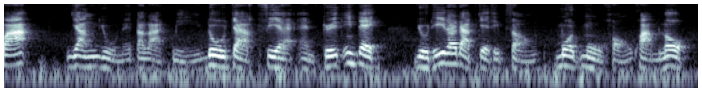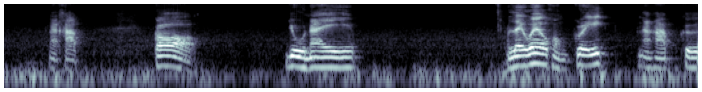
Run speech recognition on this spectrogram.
วะ ยังอยู่ในตลาดหมีดูจาก Fear and Greed Index อยู่ที่ระดับ 72 หมวดหมู่ของความโลภนะครับ ก็อยู่ในเลเวลของกรีกนะครับคือ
